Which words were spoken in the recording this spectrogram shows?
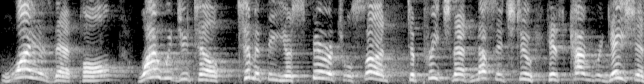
Why is that, Paul? Why would you tell Timothy, your spiritual son, to preach that message to his congregation?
